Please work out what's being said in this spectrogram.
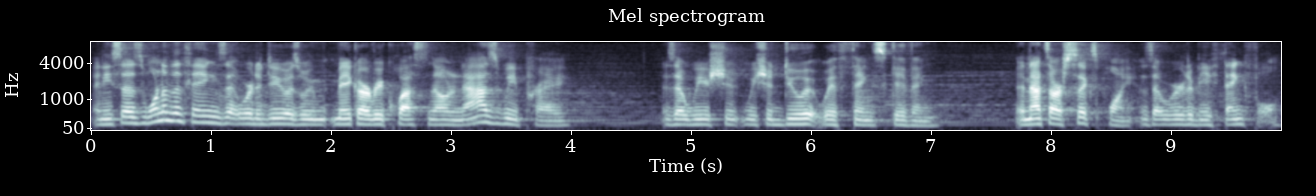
And he says one of the things that we're to do as we make our requests known and as we pray is that we should, we should do it with thanksgiving. And that's our sixth point, is that we're to be thankful.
